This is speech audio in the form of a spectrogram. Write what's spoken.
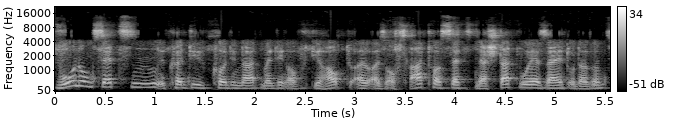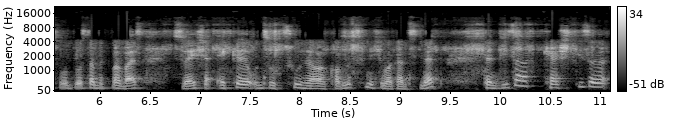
Wohnung setzen. Ihr könnt die Koordinaten meinetwegen auf die Haupt-, also aufs Rathaus setzen, der Stadt, wo ihr seid oder sonst wo, bloß damit man weiß, aus welcher Ecke unsere Zuhörer kommen. Das finde ich immer ganz nett. Denn dieser Cache, diese,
